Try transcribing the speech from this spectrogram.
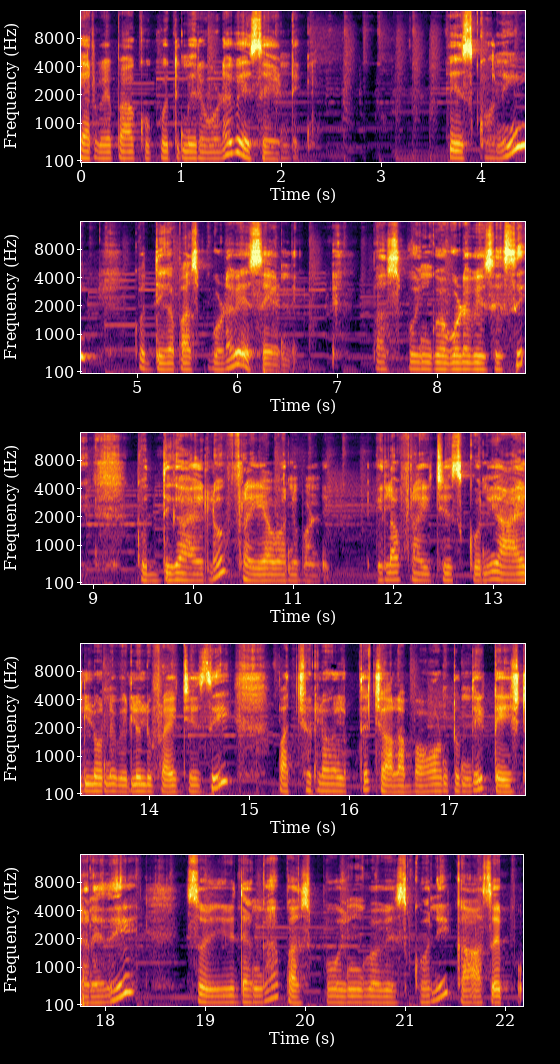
కరివేపాకు కొత్తిమీర కూడా వేసేయండి. వేసుకొని కొద్దిగా పసుపు కూడా వేసేయండి. పసుపు ఇంకో కూడా వేసేసి కొద్దిగా ఆయిల్లో ఫ్రై అవ్వనివ్వండి. ఇలా ఫ్రై చేసుకొని ఆయిల్లోనే వెల్లుల్లి ఫ్రై చేసి పచ్చడిలో కలిపితే చాలా బాగుంటుంది. టేస్ట్ అనేది సో ఈ విధంగా పసుపు ఇంగువ వేసుకొని కాసేపు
